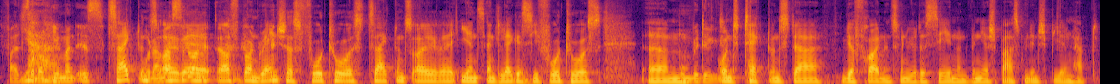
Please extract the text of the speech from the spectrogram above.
falls ja, da noch jemand ist. Zeigt uns eure Earthbound Rangers Fotos, zeigt uns eure Ian's End Legacy Fotos. Ähm, Unbedingt. Und taggt uns da. Wir freuen uns, wenn wir das sehen und wenn ihr Spaß mit den Spielen habt.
